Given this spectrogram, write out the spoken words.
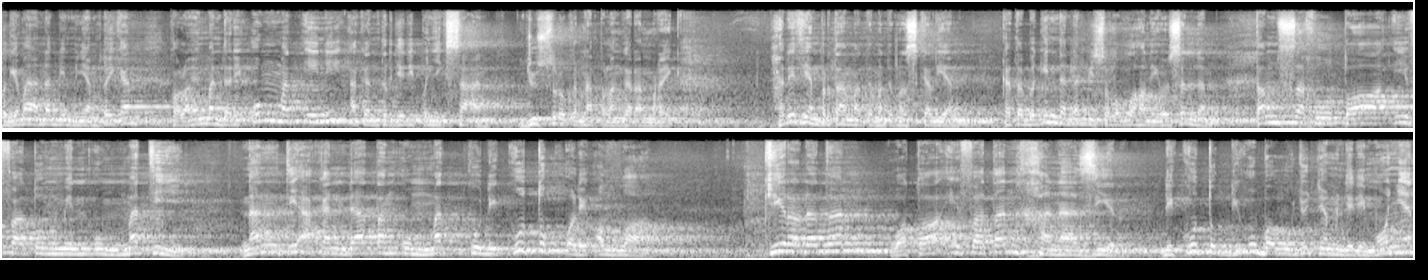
bagaimana Nabi menyampaikan kalau memang dari umat ini akan terjadi penyiksaan justru karena pelanggaran mereka. Hadis yang pertama teman-teman sekalian kata baginda Nabi SAW tamsahu ta'ifatum min ummati. Nanti akan datang umatku dikutuk oleh Allah. Kiradatan wa ta'ifatan khanazir. Dikutuk diubah wujudnya menjadi monyet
